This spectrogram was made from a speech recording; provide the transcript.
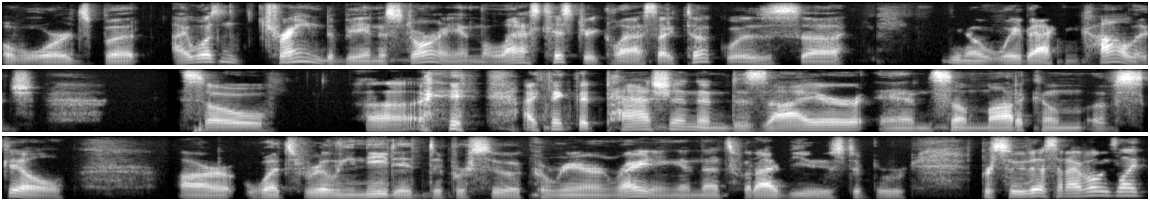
awards, but I wasn't trained to be an historian. The last history class I took was, uh, you know, way back in college. So uh, I think that passion and desire and some modicum of skill are what's really needed to pursue a career in writing, and that's what I've used to pursue this. And I've always liked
